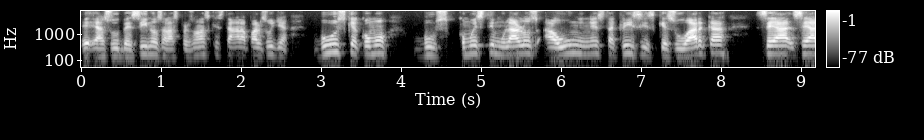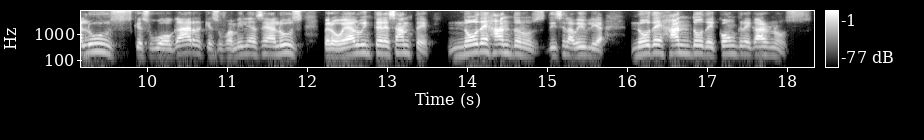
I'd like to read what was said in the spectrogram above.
eh, a sus vecinos, a las personas que están a la par suya. Busque cómo cómo estimularlos aún en esta crisis, que su arca sea, sea luz, que su hogar, que su familia sea luz. Pero vea lo interesante, no dejándonos, dice la Biblia, no dejando de congregarnos,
